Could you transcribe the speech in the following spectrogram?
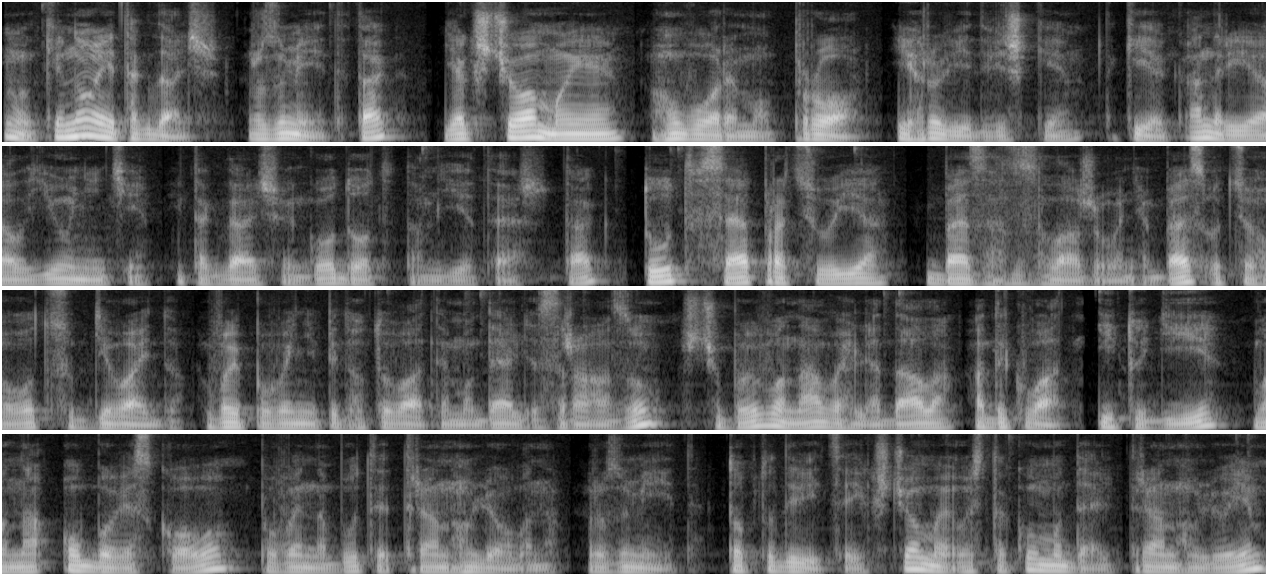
ну, кіно і так далі. Розумієте, так? Якщо ми говоримо про ігрові двіжки, такі як Unreal, Unity і так далі, Godot там є теж, так? Тут все працює без зглажування, без оцього от субдівайду. Ви повинні підготувати модель зразу, щоб вона виглядала адекватно. І тоді вона обов'язково повинна бути триангульована. Розумієте? Тобто, дивіться, якщо ми ось таку модель триангулюємо,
